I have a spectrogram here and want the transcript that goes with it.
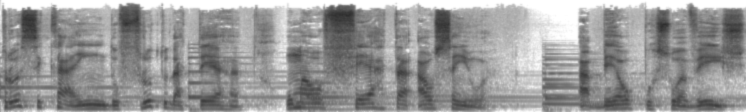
trouxe Caim do fruto da terra uma oferta ao Senhor. Abel, por sua vez,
